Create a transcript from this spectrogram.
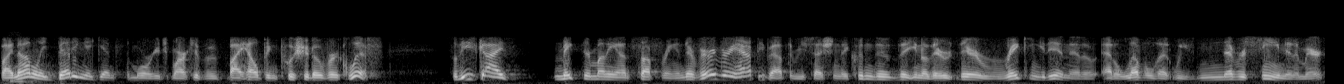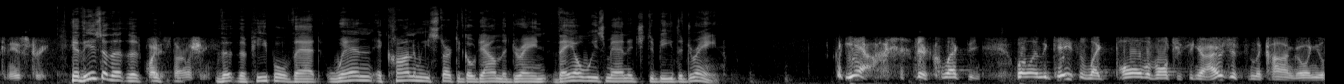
by not only betting against the mortgage market, but by helping push it over a cliff. So these guys make their money on suffering, and they're very, very happy about the recession. They couldn't do, they, you know, they're they're raking it in at a at a level that we've never seen in American history. Yeah, these are the the, Quite astonishing. the the people that when economies start to go down the drain, they always manage to be the drain. Yeah, they're collecting. Well, in the case of like Paul the Vulture Singer, I was just in the Congo, and you'll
